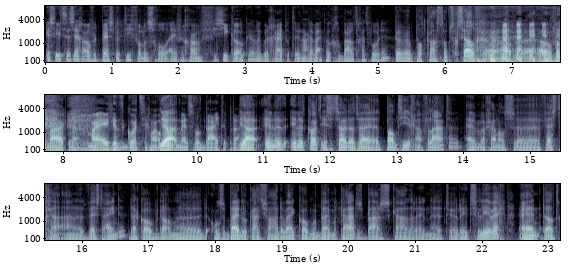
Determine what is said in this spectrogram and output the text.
Is er iets te zeggen over het perspectief van de school? Even gewoon fysiek ook. Hè? Want ik begrijp dat er in Harderwijk ook gebouwd gaat worden. Kunnen we een podcast op zichzelf uh, over, uh, over, maken. Ja. Maar even in het kort, zeg maar, om ja. mensen wat bij te praten. Ja, in het, in het kort is het zo dat wij het pand hier gaan verlaten. En we gaan ons uh, vestigen aan het westeinde. Daar komen dan de, onze beide locaties van Harderwijk komen bij elkaar. Dus basiskader en theoretische leerweg. En dat,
